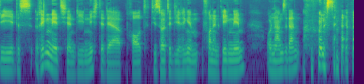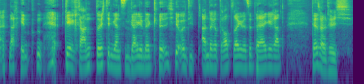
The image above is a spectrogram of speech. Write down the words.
Die, das Ringmädchen, die Nichte der Braut, die sollte die Ringe vorne entgegennehmen und nahm sie dann und ist dann einmal nach hinten gerannt durch den ganzen Gang in der Kirche und die andere Trauzeugin ist hinterher gerannt. Das war natürlich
